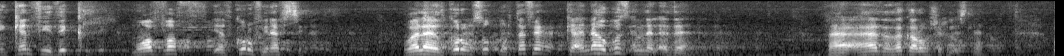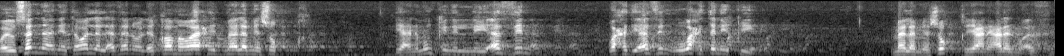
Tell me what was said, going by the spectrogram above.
إن كان في ذكر موظف يذكره في نفسه ولا يذكره بصوت مرتفع كأنه جزء من الأذان. فهذا ذكره شيخ الإسلام. ويسن أن يتولى الأذان والإقامة واحد ما لم يشق. يعني ممكن اللي يأذن واحد يأذن وواحد تاني يقيم. ما لم يشق يعني على المؤذن.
